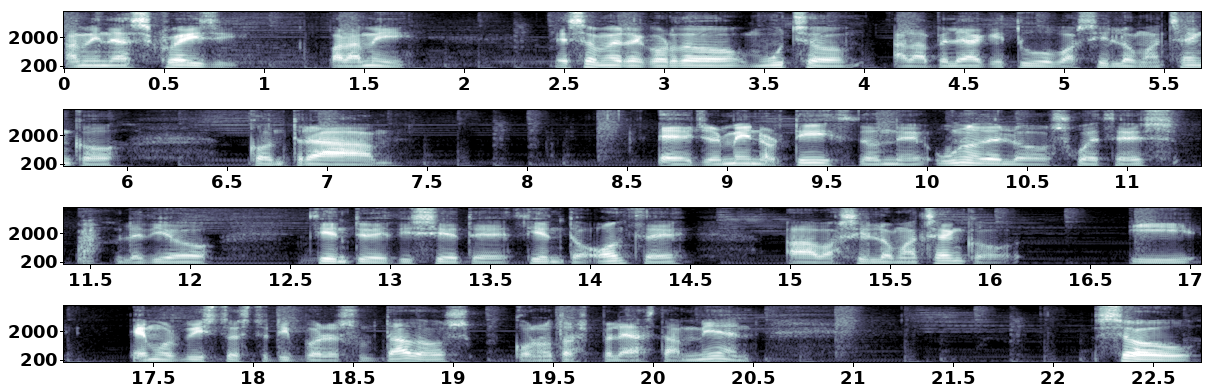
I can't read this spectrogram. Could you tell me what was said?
I mean, that's crazy para mí. Eso me recordó mucho a la pelea que tuvo Basil Lomachenko contra eh, Germain Ortiz, donde uno de los jueces le dio 117-111 a Basil Lomachenko. Y hemos visto este tipo de resultados con otras peleas también. So,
